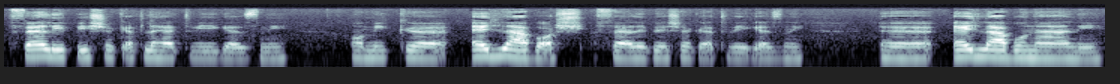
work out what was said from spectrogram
fellépéseket lehet végezni, amik egylábas fellépéseket végezni, egy lábon állni,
